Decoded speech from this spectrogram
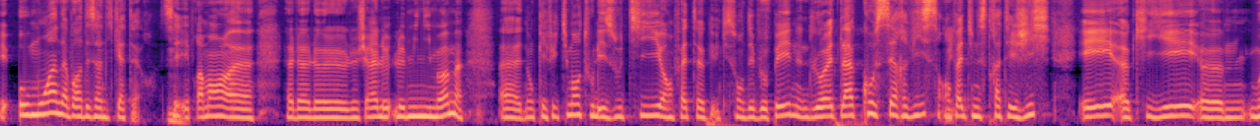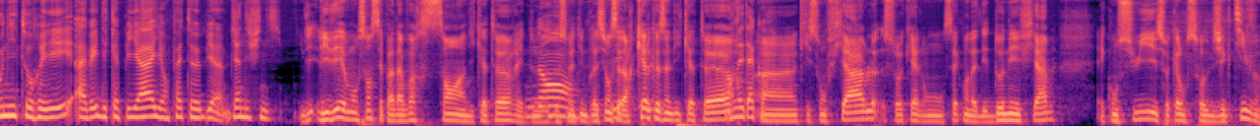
mais au moins d'avoir des indicateurs. C'est mmh. vraiment euh, le, le, le, le, minimum. Euh, donc effectivement, tous les outils en fait qui sont développés ne doivent être là qu'au service en fait d'une stratégie et qui est monitorée avec des KPI en fait bien bien définis. L'idée, à mon sens, c'est pas d'avoir 100 indicateurs et de, se mettre une pression, c'est d'avoir quelques indicateurs euh, qui sont fiables, sur lesquels on sait qu'on a des données fiables et qu'on suit, et sur lesquels on se objective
